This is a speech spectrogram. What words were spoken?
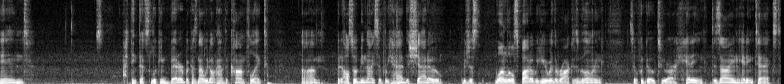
And I think that's looking better because now we don't have the conflict. Um, but it also would be nice if we had the shadow. There's just one little spot over here where the rock is glowing. So if we go to our heading design heading text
